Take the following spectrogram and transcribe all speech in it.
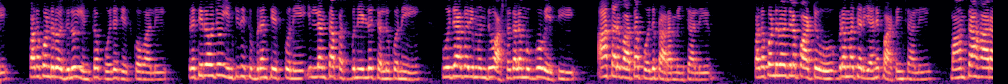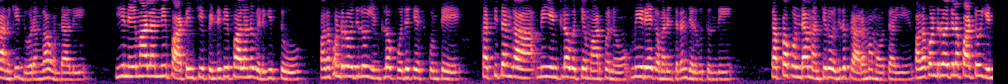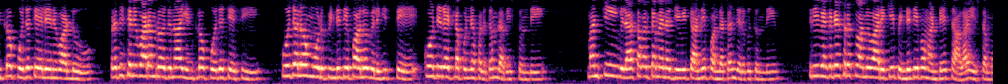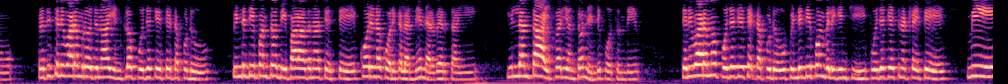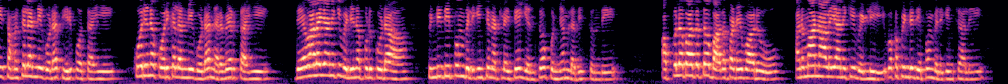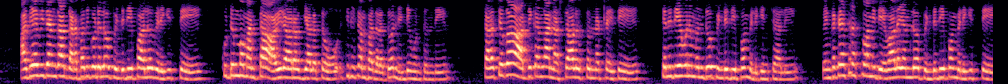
పదకొండు రోజులు ఇంట్లో పూజ చేసుకోవాలి. ప్రతిరోజు ఇంటిని శుభ్రం చేసుకొని ఇల్లంతా పసుపు నీళ్ళు చల్లుకొని పూజాగది ముందు అష్టదళ ముగ్గు వేసి ఆ తర్వాత పూజ ప్రారంభించాలి. పదకొండు రోజుల పాటు బ్రహ్మచర్యాన్ని పాటించాలి. మాంసాహారానికి దూరంగా ఉండాలి. ఈ నియమాలన్నీ పాటించి పిండి దీపాలను వెలిగిస్తూ పదకొండు రోజులు ఇంట్లో పూజ చేసుకుంటే ఖచ్చితంగా మీ ఇంట్లో వచ్చే మార్పును మీరే గమనించడం జరుగుతుంది. తప్పకుండా మంచి రోజులు ప్రారంభమవుతాయి. పదకొండు రోజుల పాటు ఇంట్లో పూజ చేయలేని వాళ్ళు ప్రతి శనివారం రోజున ఇంట్లో పూజ చేసి పూజలో మూడు పిండి దీపాలు వెలిగిస్తే కోటి రెట్ల పుణ్య ఫలితం లభిస్తుంది. మంచి విలాసవంతమైన జీవితాన్ని పొందటం జరుగుతుంది. శ్రీ వెంకటేశ్వర స్వామి వారికి పిండి దీపం అంటే చాలా ఇష్టము. ప్రతి శనివారం రోజున ఇంట్లో పూజ చేసేటప్పుడు పిండి దీపంతో దీపారాధన చేస్తే కోరిన కోరికలన్నీ నెరవేరుతాయి. ఇల్లంతా ఐశ్వర్యంతో నిండిపోతుంది. శనివారము పూజ చేసేటప్పుడు పిండి దీపం వెలిగించి పూజ చేసినట్లయితే మీ సమస్యలన్నీ కూడా తీరిపోతాయి. కోరిన కోరికలన్నీ కూడా నెరవేరుతాయి. దేవాలయానికి వెళ్ళినప్పుడు కూడా పిండి దీపం వెలిగించినట్లయితే ఎంతో పుణ్యం లభిస్తుంది. అప్పుల బాధతో బాధపడేవారు హనుమానాలయానికి వెళ్ళి ఒక పిండి దీపం వెలిగించాలి. అదేవిధంగా గణపతి గుడిలో పిండి దీపాలు వెలిగిస్తే కుటుంబం అంతా ఆయురారోగ్యాలతో సిరి సంపదలతో నిండి ఉంటుంది. తరచుగా ఆర్థికంగా నష్టాలు వస్తున్నట్లయితే శనిదేవుని ముందు పిండి దీపం వెలిగించాలి. వెంకటేశ్వర స్వామి దేవాలయంలో పిండి దీపం వెలిగిస్తే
